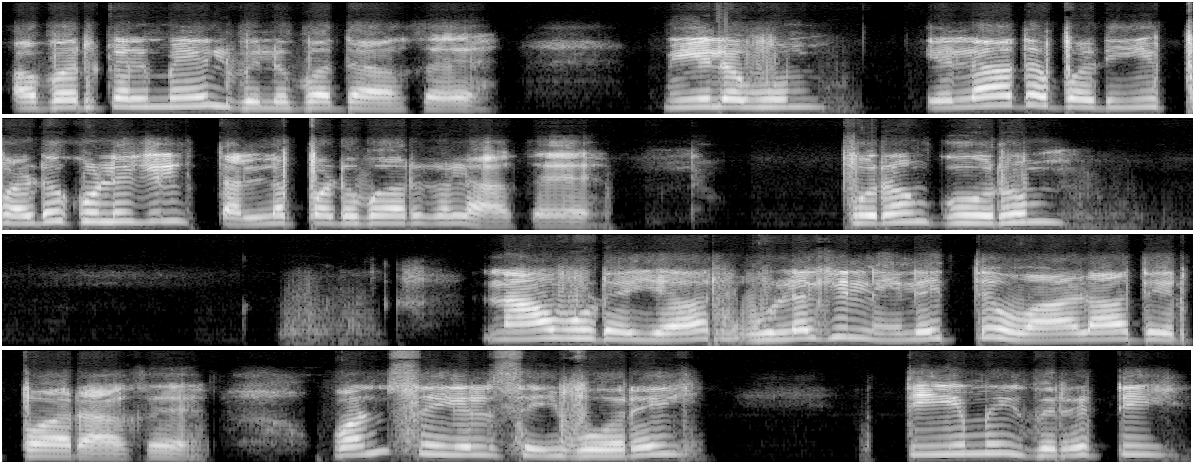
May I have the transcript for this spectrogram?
அவர்கள் மேல் விழுவதாக. மீளவும் எழாதபடி படுகுழியில் தள்ளப்படுவார்களாக. புறங்கூறும் நாவுடையார் உலகில் நிலைத்து வாழாதிருப்பாராக. வன் செயல் செய்வோரை தீமை விரட்டி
